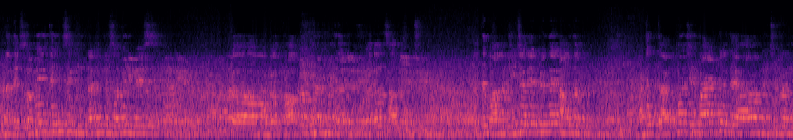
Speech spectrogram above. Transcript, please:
అంటే they so many things in done in so many ways ఒక ప్రాబ్లమ్ దాన్ని రెండు రకాలు సాల్వ్ చేయొచ్చు. అయితే వాళ్ళు టీచర్ చెప్పిందే నమ్ముతారు అంటే that much impact they have on children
